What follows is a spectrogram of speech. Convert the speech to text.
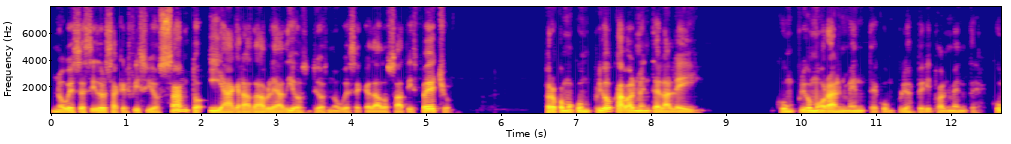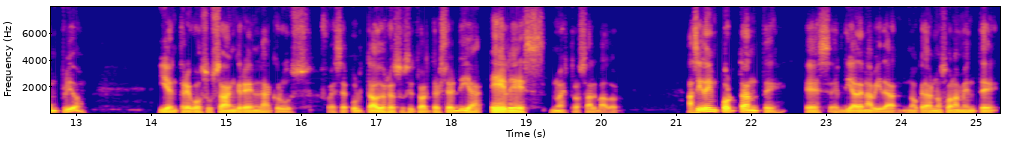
no hubiese sido el sacrificio santo y agradable a Dios. Dios no hubiese quedado satisfecho. Pero como cumplió cabalmente la ley, cumplió moralmente, cumplió espiritualmente, cumplió y entregó su sangre en la cruz, fue sepultado y resucitó al tercer día, Él es nuestro Salvador. Así de importante es el día de Navidad, no quedarnos solamente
